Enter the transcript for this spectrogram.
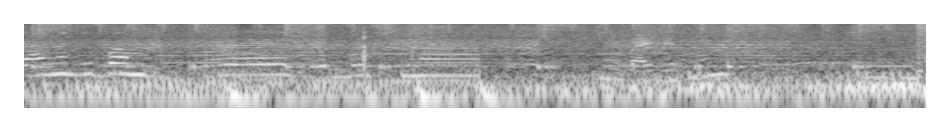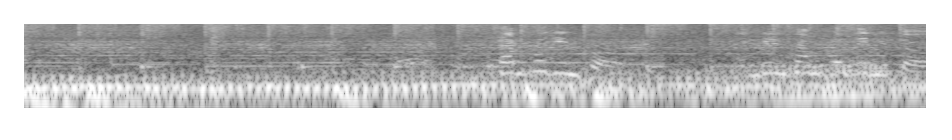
wala nang ibang bread, ubus na. Budget mo? Sampo din po. Hanggang sampo din ito.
